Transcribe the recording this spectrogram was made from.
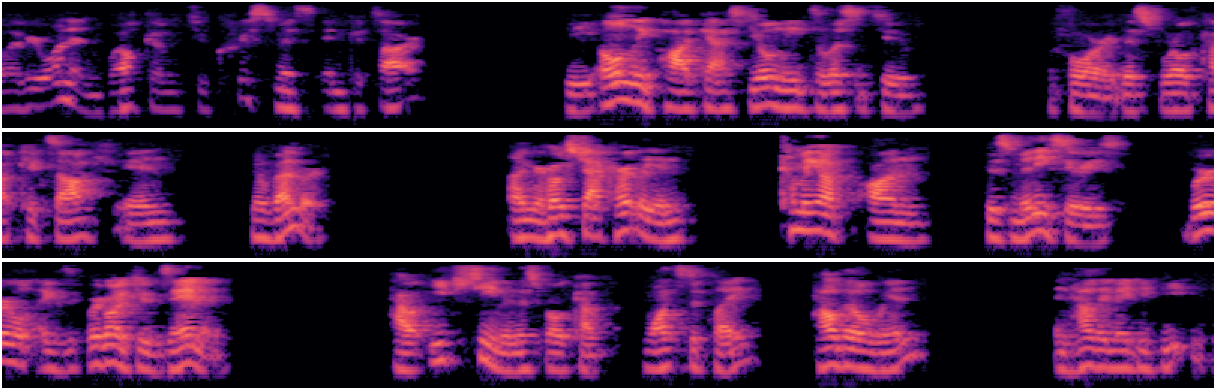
Hello, everyone, and welcome to Christmas in Qatar, the only podcast you'll need to listen to before this World Cup kicks off in November. I'm your host, Jack Hartley, and coming up on this mini series, we're, we're going to examine how each team in this World Cup wants to play, how they'll win, and how they may be beaten.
